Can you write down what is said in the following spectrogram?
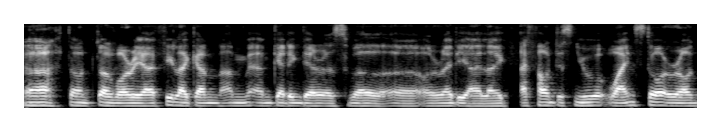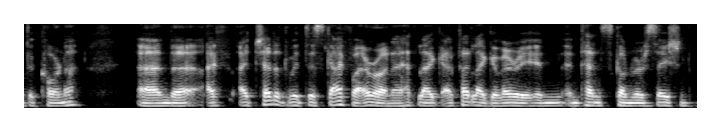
Uh, don't don't worry. I feel like I'm I'm I'm getting there as well uh, already. I like I found this new wine store around the corner, and uh, I I chatted with this guy for and I had like I've had like a very in, intense conversation.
